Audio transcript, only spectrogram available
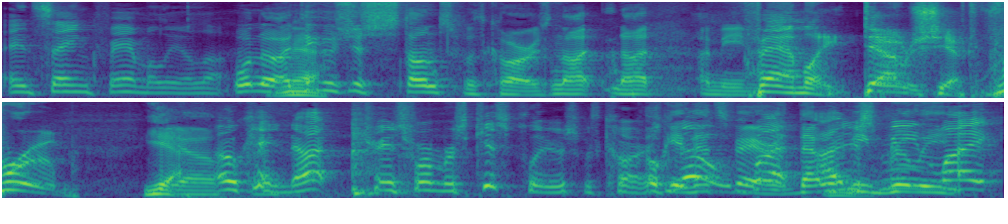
and saying family a lot. Well, no, I Yeah. think it was just stunts with cars, not not. I mean, Family, downshift, vroom. Yeah. Yeah. Okay, not Transformers Kiss players with cars. Okay, No, that's fair. but That would I be just really- mean like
